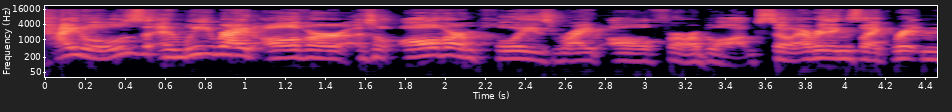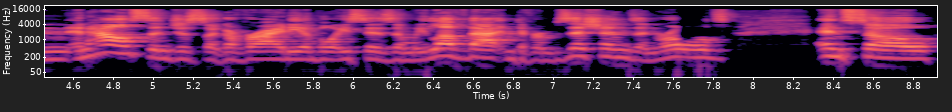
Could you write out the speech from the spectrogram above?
titles and we write all of our so all of our employees write all for our blog. So everything's like written in house and just like a variety of voices and we love that in different positions and roles. And so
